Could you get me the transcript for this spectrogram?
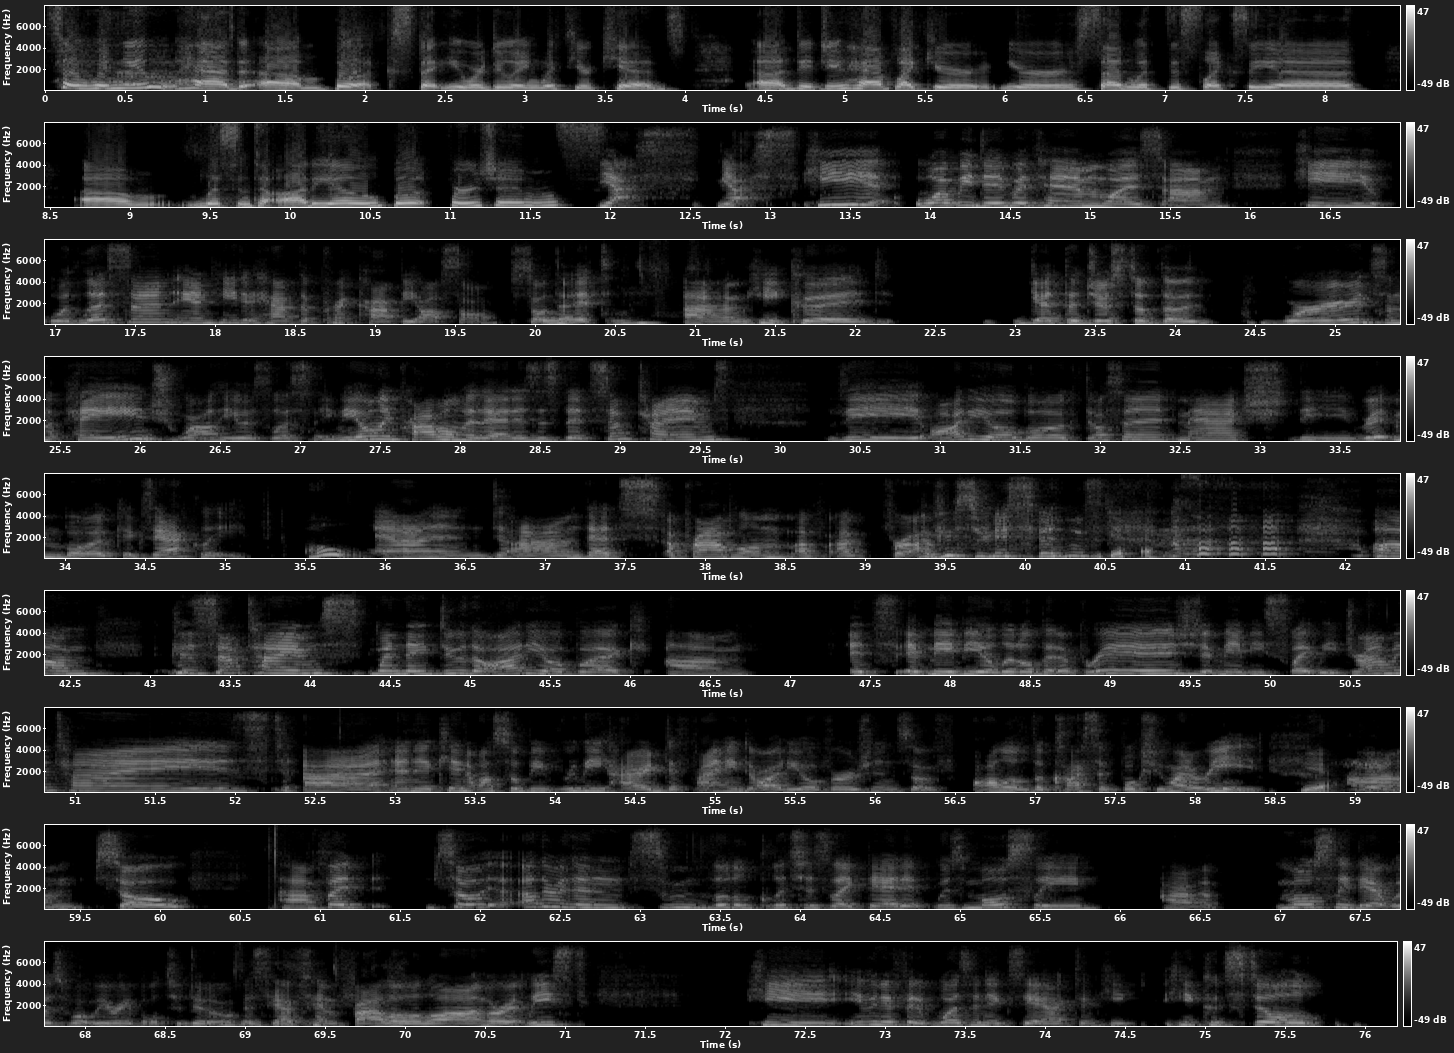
So, when you had um, books that you were doing with your kids, uh, mm-hmm. did you have like your your son with dyslexia um, listen to audio book versions? Yes, yes. He what we did with him was um, he would listen and he'd have the print copy also, so mm-hmm. that um, he could get the gist of the words and the page while he was listening. The only problem with that is is that sometimes the audio book doesn't match the written book exactly. Oh. And um, that's a problem of, of for obvious reasons. Yeah. um, because sometimes when they do the audiobook, um, it's it may be a little bit abridged, it may be slightly dramatized, uh, and it can also be really hard to find audio versions of all of the classic books you want to read. Yeah. Um, so, um, but so other than some little glitches like that, it was mostly uh, mostly that was what we were able to do is have him follow along, or at least he even if it wasn't exact, and he he could still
